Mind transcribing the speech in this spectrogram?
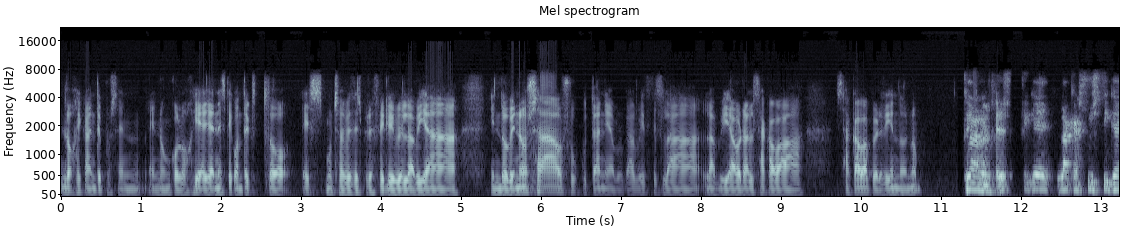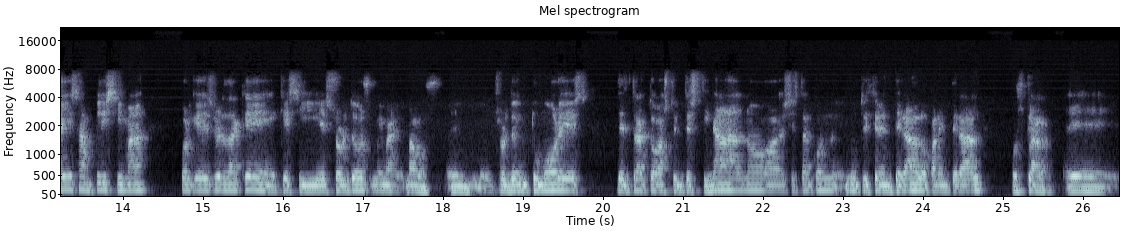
lógicamente, pues en, oncología, ya en este contexto, es muchas veces preferible la vía endovenosa o subcutánea, porque a veces la, vía oral se acaba, se acaba perdiendo, ¿no? Claro, es que la casuística ahí es amplísima, porque es verdad que, si es sobre todo, vamos, sobre todo en tumores del tracto gastrointestinal, ¿no? Si están con nutrición enteral o parenteral, pues claro, eh,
